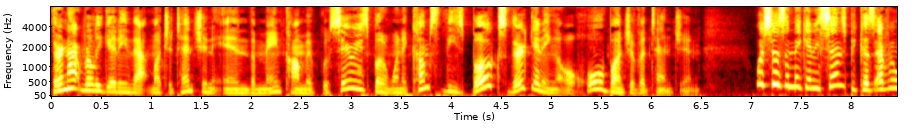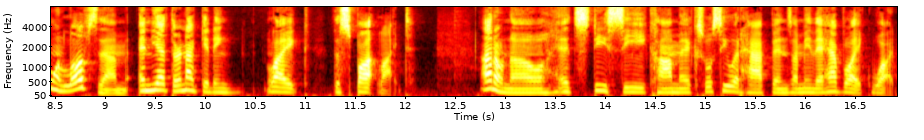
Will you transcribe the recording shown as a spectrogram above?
They're not really getting that much attention in the main comic book series, but when it comes to these books, they're getting a whole bunch of attention. Which doesn't make any sense because everyone loves them, and yet they're not getting, like, the spotlight. I don't know. It's DC Comics. We'll see what happens. I mean, they have like what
